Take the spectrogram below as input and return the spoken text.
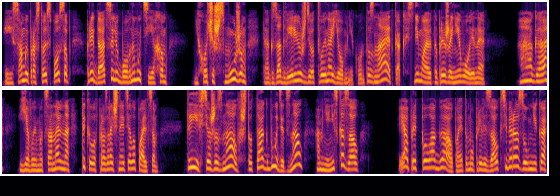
И самый простой способ предаться любовным утехам. Не хочешь с мужем, так за дверью ждет твой наемник. Он-то знает, как снимают напряжение воины. Ага, Ева эмоционально тыкала в прозрачное тело пальцем. Ты все же знал, что так будет, знал, а мне не сказал. Я предполагал, поэтому привязал к тебе разумника,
